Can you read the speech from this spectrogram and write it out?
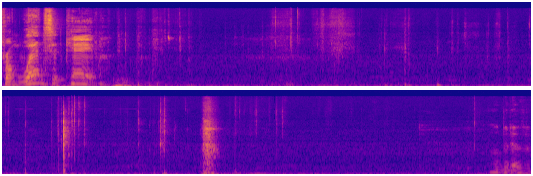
from whence it came. A little bit of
